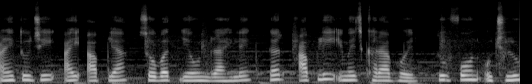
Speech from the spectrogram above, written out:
आणि तुझी आई आपल्यासोबत येऊन राहिले तर आपली इमेज खराब होईल. तू फोन उचलू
